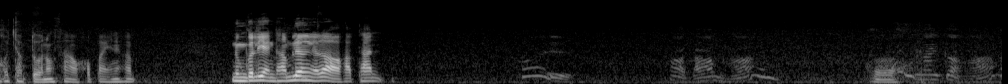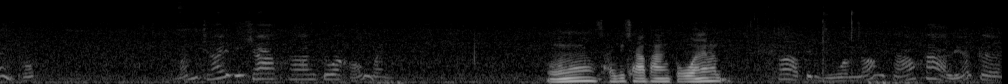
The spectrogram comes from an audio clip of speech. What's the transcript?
เขาจับตัวน้องสาวเขาไปนะครับ หนุ่มกะเหรี่ยงทำเรื่องอย่างนี้เหรอครับ ท่าน เฮ้ยข้าตามหามัน โห ยังไงก็หาไม่พบ มันใช้วิชาพรางตัวของมันโอ้ใช้วิชาพรางตัวนะครับข้าเป็นห่วงน้องสาวข้าเหลือเกิน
